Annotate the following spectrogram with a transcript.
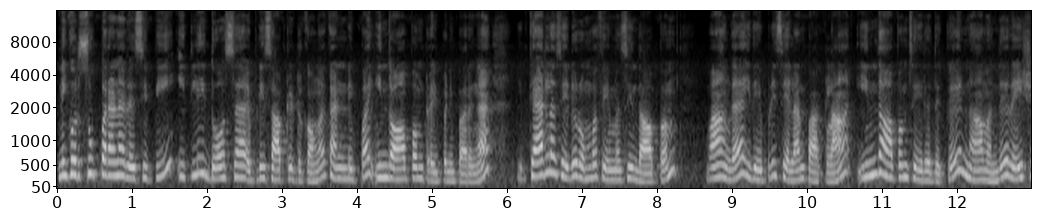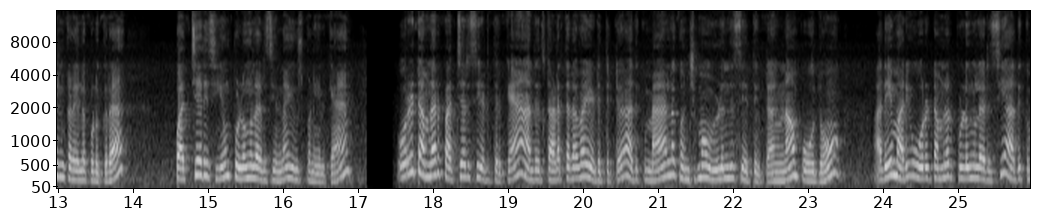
இன்றைக்கி ஒரு சூப்பரான ரெசிபி இட்லி தோசை எப்படி சாப்பிட்டுட்டு இருக்கோங்க கண்டிப்பாக இந்த ஆப்பம் ட்ரை பண்ணி பாருங்கள் கேரளா சைடு ரொம்ப ஃபேமஸ் இந்த ஆப்பம். வாங்க இது எப்படி செய்யலான்னு பார்க்கலாம். இந்த ஆப்பம் செய்கிறதுக்கு நான் வந்து ரேஷன் கடையில் கொடுக்குற பச்சரிசியும் புழுங்கல் அரிசியும் தான் யூஸ் பண்ணியிருக்கேன். ஒரு டம்ளர் பச்சரிசி எடுத்திருக்கேன். அது தட தடவை எடுத்துட்டு அதுக்கு மேலே கொஞ்சமாக உளுந்து சேர்த்துக்கிட்டாங்கன்னா போதும். அதே மாதிரி ஒரு டம்ளர் புழுங்கல் அரிசி அதுக்கு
